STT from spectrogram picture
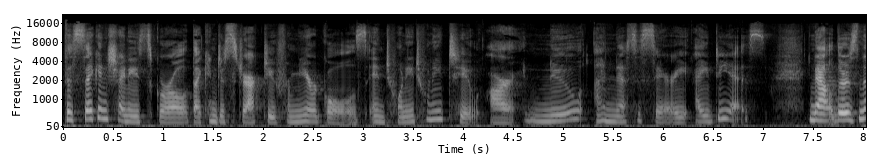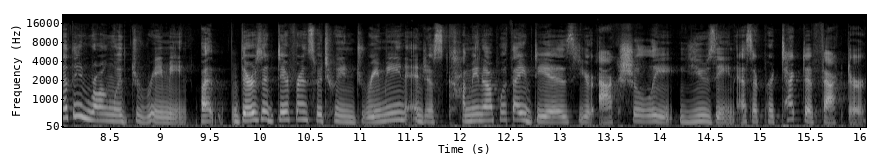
The second shiny squirrel that can distract you from your goals in 2022 are new unnecessary ideas. Now, there's nothing wrong with dreaming, but there's a difference between dreaming and just coming up with ideas you're actually using as a protective factor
